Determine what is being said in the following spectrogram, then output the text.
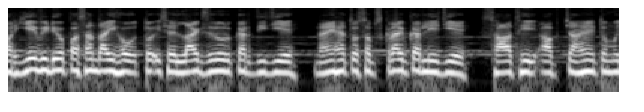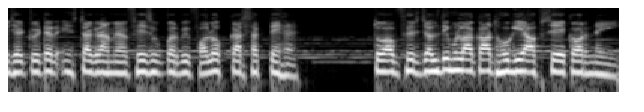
और ये वीडियो पसंद आई हो तो इसे लाइक ज़रूर कर दीजिए। नए हैं तो सब्सक्राइब कर लीजिए। साथ ही आप चाहें तो मुझे ट्विटर इंस्टाग्राम या फेसबुक पर भी फॉलो कर सकते हैं। तो अब फिर जल्दी मुलाकात होगी आपसे एक और नई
